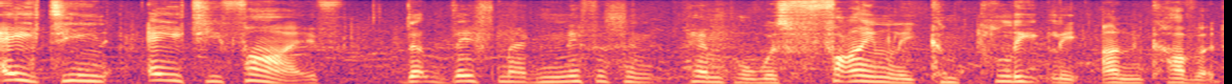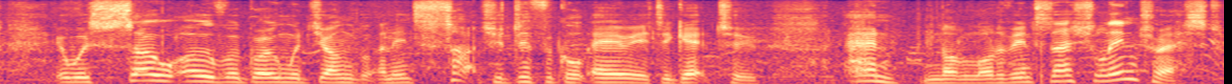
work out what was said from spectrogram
1885 that this magnificent temple was finally completely uncovered. It was so overgrown with jungle and in such a difficult area to get to, and not a lot of international interest.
